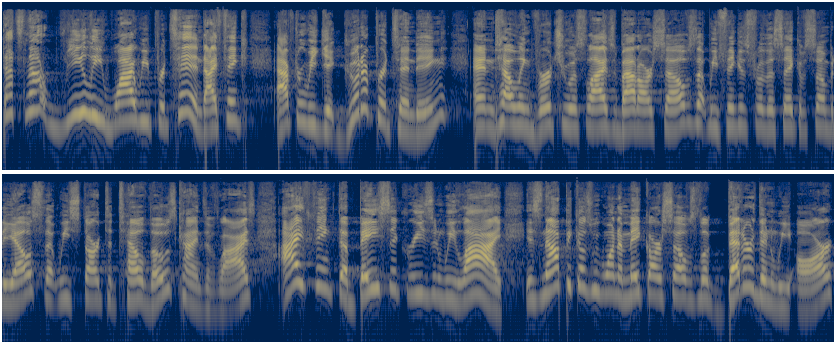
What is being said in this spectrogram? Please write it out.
that's not really why we pretend. I think after we get good at pretending and telling virtuous lies about ourselves that we think is for the sake of somebody else, that we start to tell those kinds of lies. I think the basic reason we lie is not because we want to make ourselves look better than we are.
